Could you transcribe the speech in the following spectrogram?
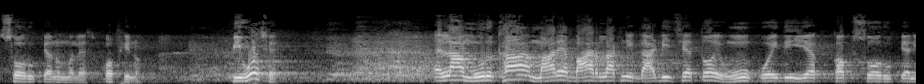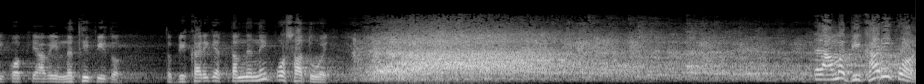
સો રૂપિયાનો મળે કોફીનો પીવો છે? એલા મૂર્ખા, મારે બાર લાખની ગાડી છે તોય હું કોઈ દી એક કપ સો રૂપિયાની કોફી આવી નથી પીતો. તો ભિખારી કે, તમને નહીં પોસાતું હોય. આમાં ભિખારી કોણ?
